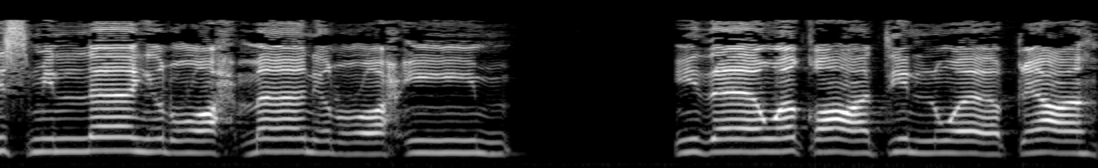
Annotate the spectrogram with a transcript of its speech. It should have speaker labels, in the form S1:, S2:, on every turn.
S1: بسم الله الرحمن الرحيم. إذا وقعت الواقعة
